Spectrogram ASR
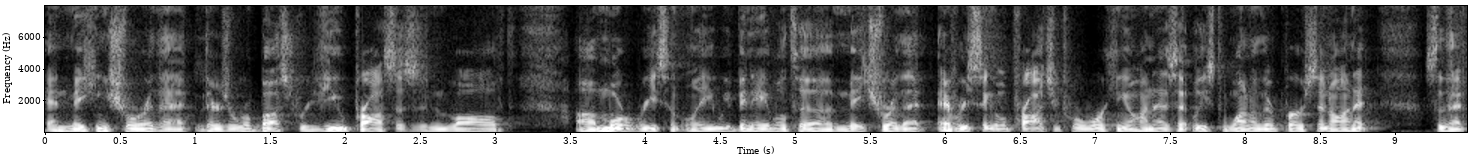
and making sure that there's a robust review process involved. Uh, more recently, we've been able to make sure that every single project we're working on has at least one other person on it, so that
